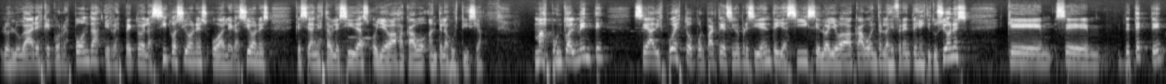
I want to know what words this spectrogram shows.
los lugares que corresponda y respecto de las situaciones o alegaciones que sean establecidas o llevadas a cabo ante la justicia. Más puntualmente, se ha dispuesto por parte del señor presidente, y así se lo ha llevado a cabo entre las diferentes instituciones, que se detecte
